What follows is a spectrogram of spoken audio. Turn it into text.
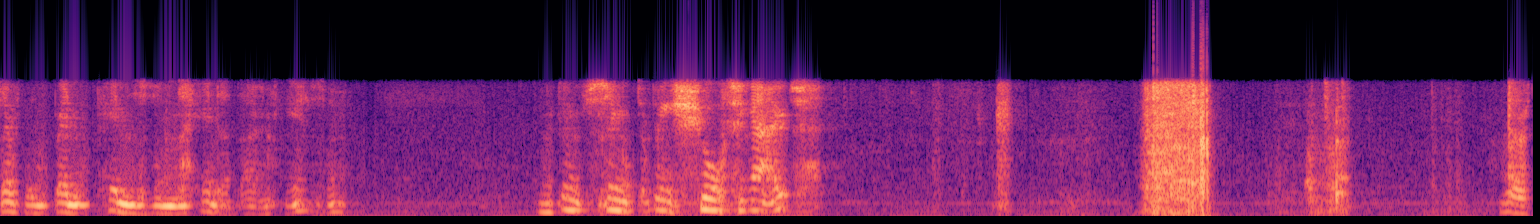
Several bent pins on the header down here, so I don't seem to be shorting out. Right.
